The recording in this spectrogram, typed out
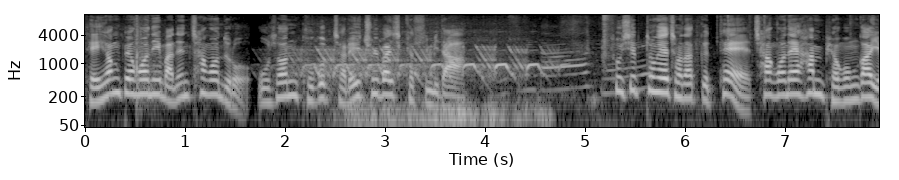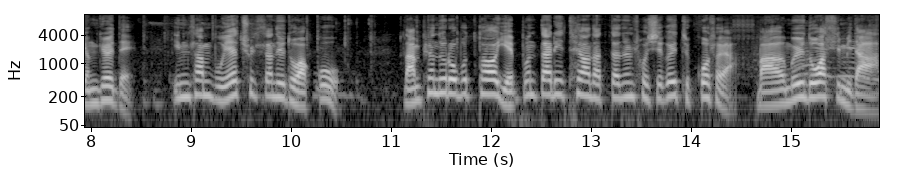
대형 병원이 많은 창원으로 우선 구급차를 출발시켰습니다. 수십 통의 전화 끝에 창원의 한 병원과 연결돼 임산부의 출산을 도왔고 남편으로부터 예쁜 딸이 태어났다는 소식을 듣고서야 마음을 놓았습니다.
